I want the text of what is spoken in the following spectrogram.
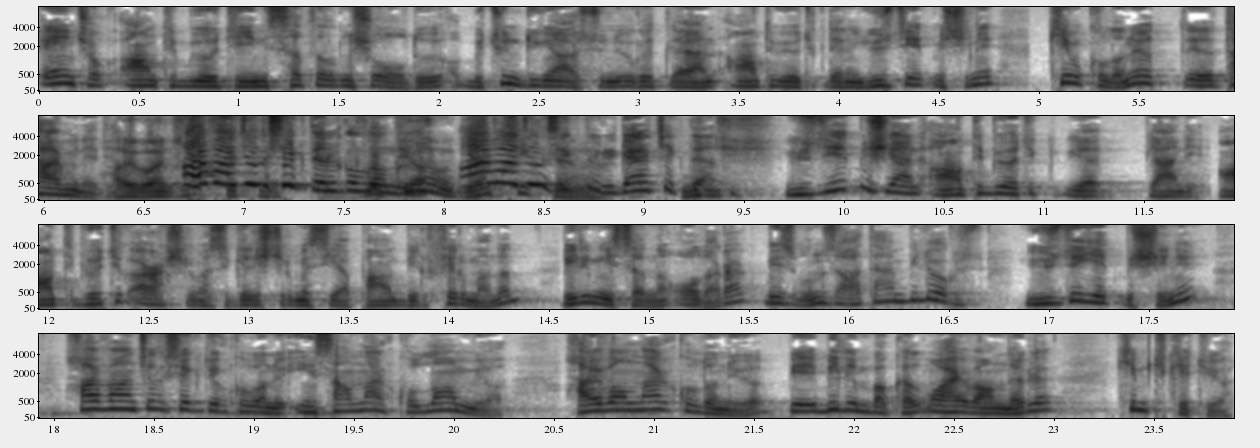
en çok antibiyotiğin satılmış olduğu bütün dünya üstünde üretilen antibiyotiklerin %70'ini kim kullanıyor e, tahmin edin. Hayvancılık Hayvancılık sektörü. sektörü kullanıyor. Ama Hayvancılık sektörü gerçekten. Müthiş. %70 yani antibiyotik yani antibiyotik araştırması geliştirmesi yapan bir firmanın bilim insanı olarak biz bunu zaten biliyoruz. %70'ini hayvancılık sektörü kullanıyor. İnsanlar kullanmıyor. Hayvanlar kullanıyor. Bir bilin bakalım o hayvanları kim tüketiyor?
